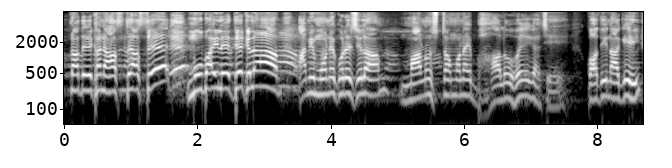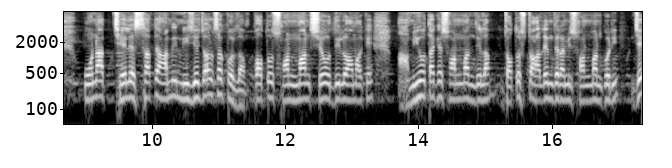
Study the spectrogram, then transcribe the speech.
আপনাদের এখানে আসতে আসতে মোবাইলে দেখলাম আমি মনে করেছিলাম, মানুষটা মনে ভালো হয়ে গেছে। কদিন আগেই ওনার ছেলের সাথে আমি নিজে জলসা করলাম। কত সম্মান সেও দিল আমাকে। আমিও তাকে সম্মান দিলাম। যথেষ্ট আলেমদের আমি সম্মান করি যে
